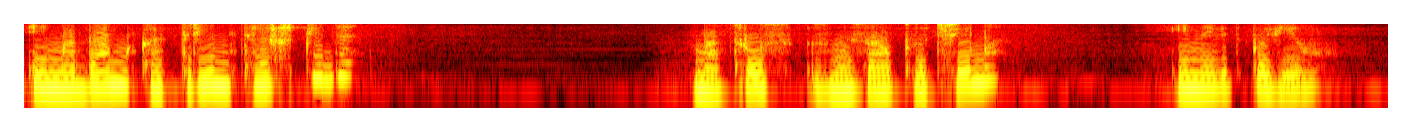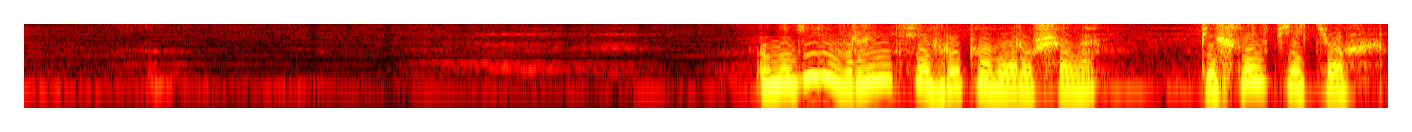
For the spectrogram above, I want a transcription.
І мадам Катрін теж піде? Матрос знизав плечима і не відповів. У неділю вранці група вирушила. Пішли в п'ятьох,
